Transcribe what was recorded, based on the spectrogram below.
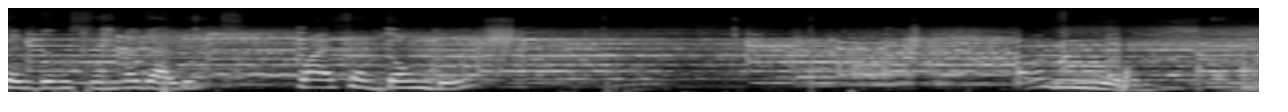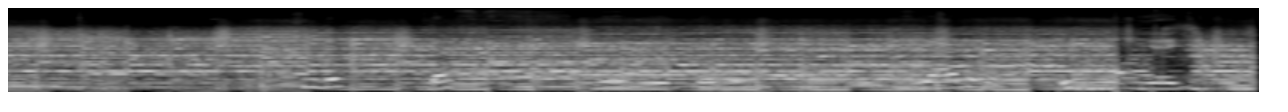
İşte videonun sonuna geldik. Maalesef dondu. Ama bilmiyorum. Şimdi de yarın Ünlü'ye gideceğim.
